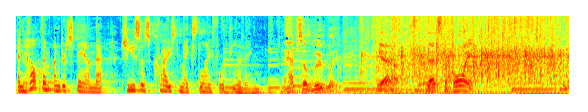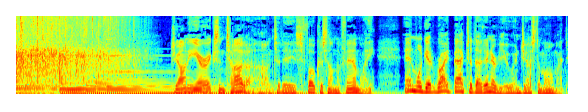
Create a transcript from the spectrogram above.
and help them understand that Jesus Christ makes life worth living. Absolutely. Yeah, that's the point. Joni Eareckson Tada on today's Focus on the Family, and we'll get right back to that interview in just a moment.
